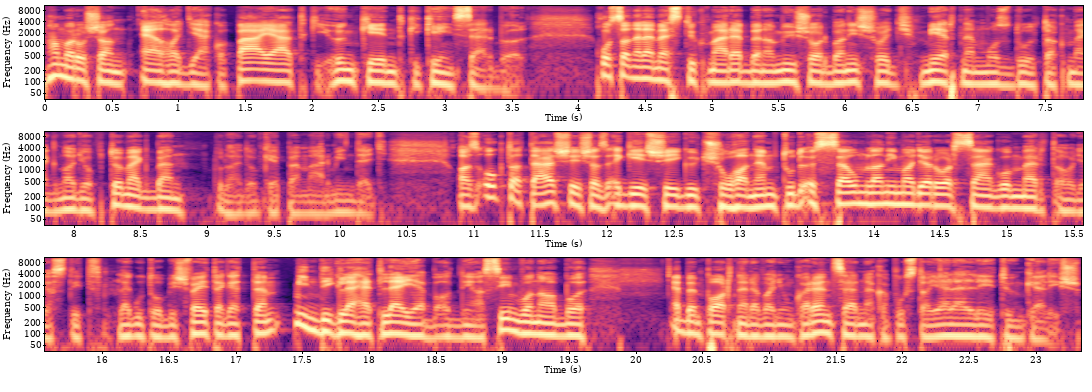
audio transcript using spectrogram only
hamarosan elhagyják a pályát, ki önként, ki kényszerből. Hosszan elemeztük már ebben a műsorban is, hogy miért nem mozdultak meg nagyobb tömegben, tulajdonképpen már mindegy. Az oktatás és az egészségügy soha nem tud összeomlani Magyarországon, mert ahogy azt itt legutóbb is fejtegettem, mindig lehet lejjebb adni a színvonalból, ebben partnere vagyunk a rendszernek a puszta jelenlétünkkel is.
